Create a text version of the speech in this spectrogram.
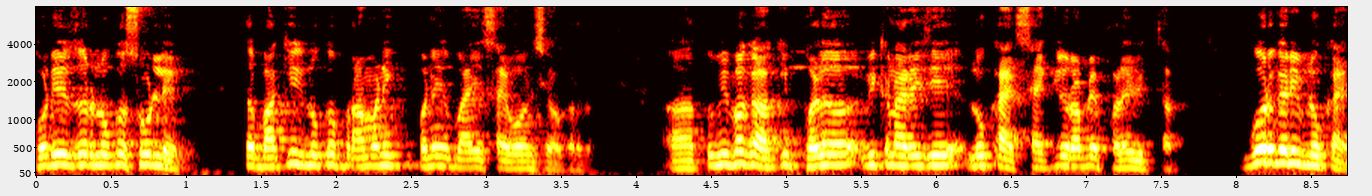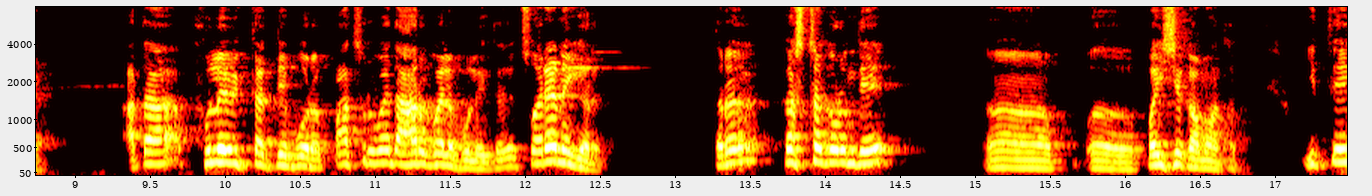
थोडे जर लोक सोडले तर बाकी लोक प्रामाणिकपणे बाई साहेबांची सेवा करतात. तुम्ही बघा की फळं विकणारे जे लोक आहेत सायकलीवर आपले फळं विकतात. गोरगरीब लोक आहेत. आता फुलं विकतात ते पोरं. पाच रुपये दहा रुपयाला फुलं विकतात. ते चोऱ्या नाही करत. तर कष्ट करून ते अं, पैसे कमावतात. इथे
